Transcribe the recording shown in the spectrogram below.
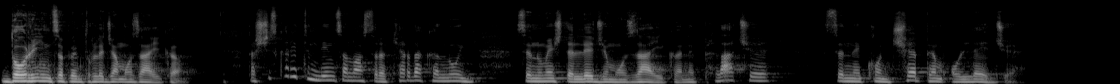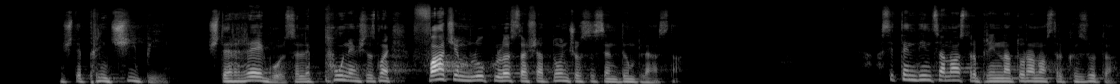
dorință pentru legea mozaică. Dar știți care e tendința noastră? Chiar dacă nu se numește lege mozaică, ne place să ne concepem o lege, niște principii, niște reguli, să le punem și să spunem, facem lucrul ăsta și atunci o să se întâmple asta. Asta e tendința noastră prin natura noastră căzută.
